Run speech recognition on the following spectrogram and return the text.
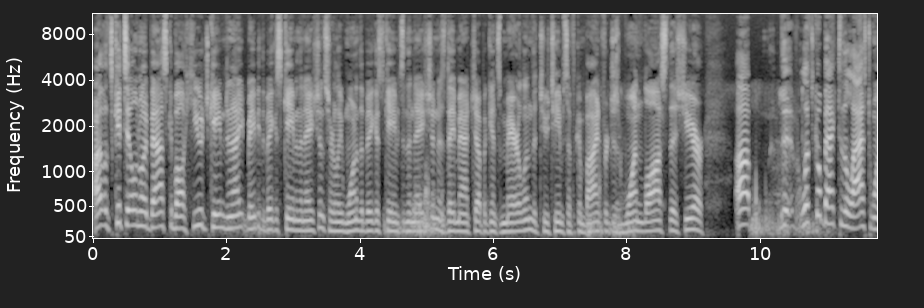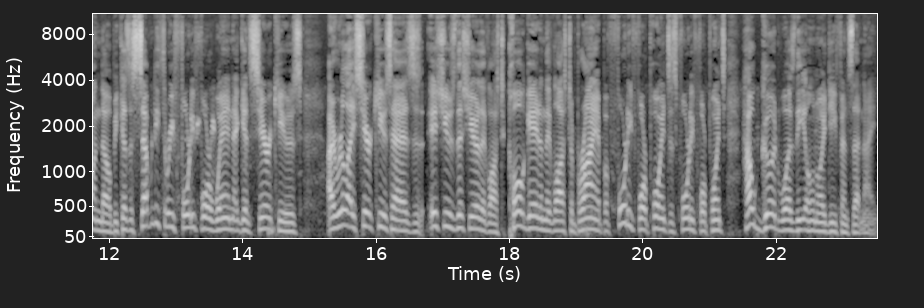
All right, let's get to Illinois basketball. Huge game tonight, maybe the biggest game in the nation, certainly one of the biggest games in the nation as they match up against Maryland. The two teams have combined for just one loss this year. Uh, the, let's go back to the last one, though, because a 73 44 win against Syracuse I realize Syracuse has issues this year. They've lost to Colgate and they've lost to Bryant, but 44 points is 44 points. How good was the Illinois defense that night?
